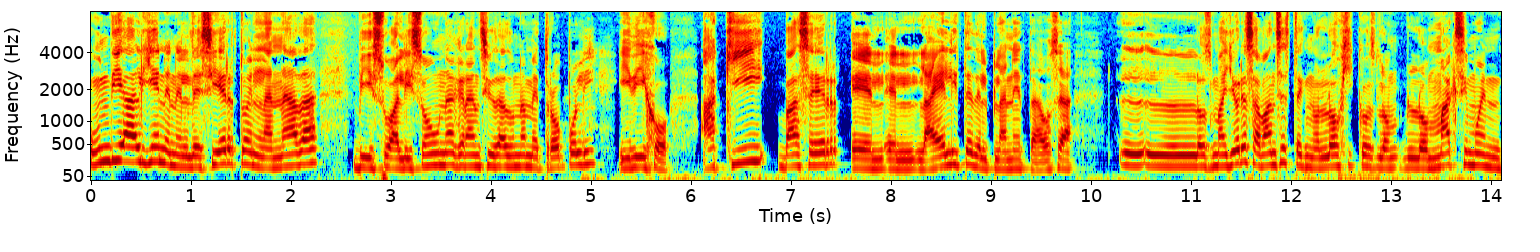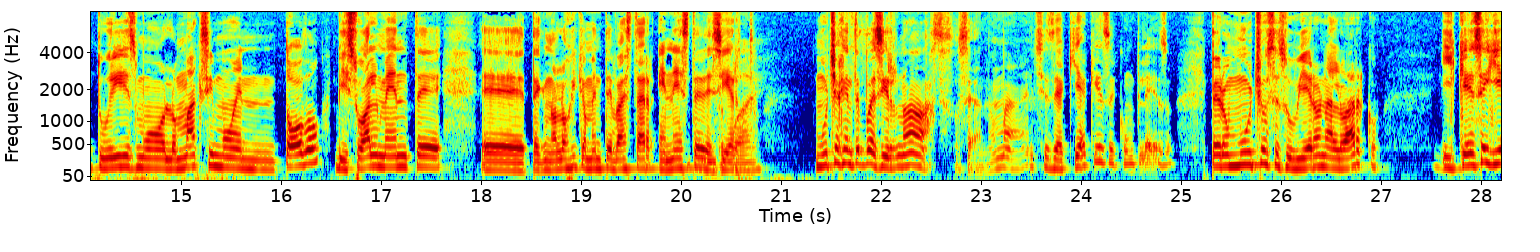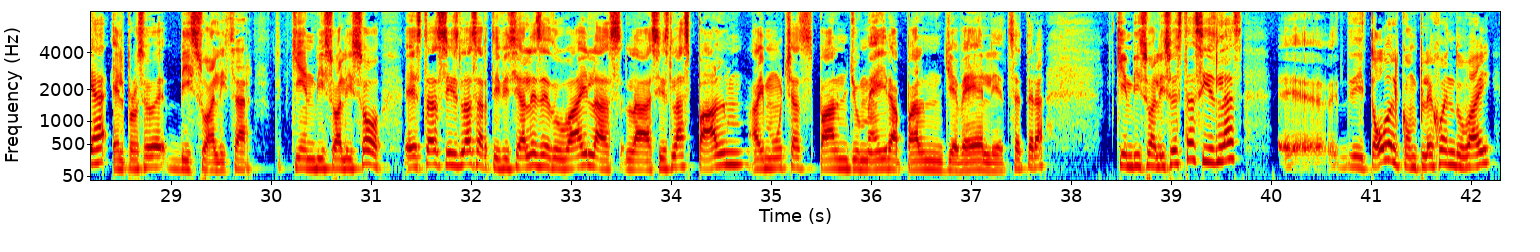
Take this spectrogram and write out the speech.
Un día alguien en el desierto, en la nada, visualizó una gran ciudad, una metrópoli, y dijo, aquí va a ser el- el- la élite del planeta. O sea, los mayores avances tecnológicos, lo, lo máximo en turismo, lo máximo en todo, visualmente, eh, tecnológicamente, va a estar en este desierto. Mucha gente puede decir, no, o sea, no manches, de aquí a que se cumple eso. Pero muchos se subieron al barco. ¿Y qué seguía? El proceso de visualizar. Quien visualizó estas islas artificiales de Dubái, las, las islas Palm, hay muchas, Palm Jumeirah, Palm Jebel, etcétera. Quien visualizó estas islas eh, y todo el complejo en Dubái,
